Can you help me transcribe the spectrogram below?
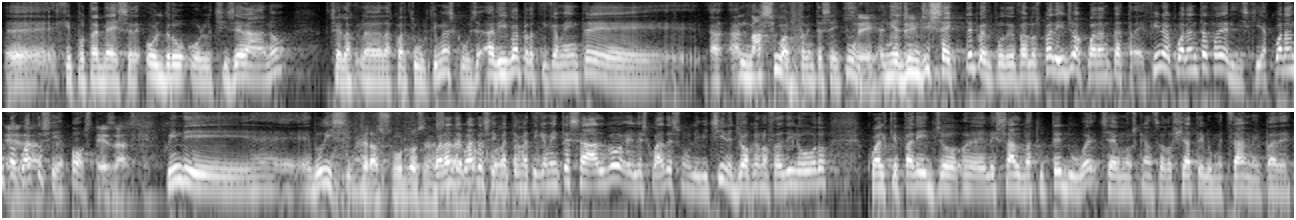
eh, che potrebbe essere o il Draw o il Ciserano, cioè la, la, la quart'ultima, scusa, arriva praticamente eh, a, al massimo a 36 punti. Sì, ne aggiungi sì. 7 per poter fare lo spareggio a 43. Fino a 43 rischi, a 44 esatto. sei a posto. Esatto. Quindi eh, è durissima. Per assurdo se ne 44 sei matematicamente tanti. salvo e le squadre sono lì vicine, giocano fra di loro, qualche pareggio eh, le salva tutte e due, c'è uno scanso Rosciate e Lumezzane mi pare.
